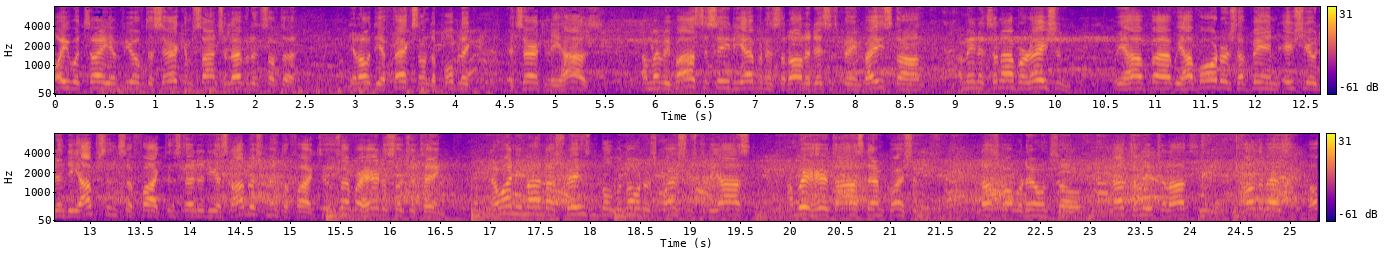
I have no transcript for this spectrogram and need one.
I would say in view of the circumstantial evidence of the you know the effects on the public, it certainly has. And when we've asked to see the evidence that all of this is being based on, I mean it's an aberration. We have uh, we have orders have been issued in the absence of fact instead of the establishment of fact. Who's ever heard of such a thing? Now any man that's reasonable will know there's questions to be asked and we're here to ask them questions. And that's what we're doing. So glad to meet you lads. All the best.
